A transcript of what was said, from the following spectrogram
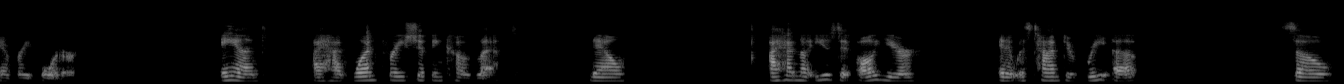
every order. And I had one free shipping code left. Now, I had not used it all year and it was time to re-up. So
